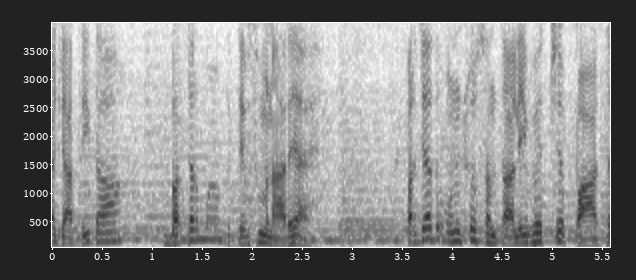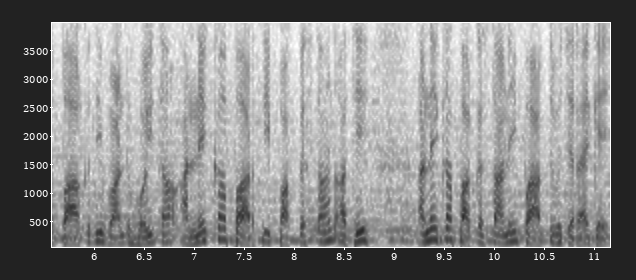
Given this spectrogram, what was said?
ਆਜ਼ਾਦੀ ਦਾ 72ਵਾਂ ਦਿਵਸ ਮਨਾ ਰਿਹਾ ਹੈ। ਪਰ ਜਦ 1947 ਵਿੱਚ ਭਾਰਤ ਪਾਕ ਦੀ ਵੰਡ ਹੋਈ ਤਾਂ ਅਨੇਕਾਂ ਭਾਰਤੀ ਪਾਕਿਸਤਾਨ ਅਤੇ ਅਨੇਕਾਂ ਪਾਕਿਸਤਾਨੀ ਭਾਰਤ ਵਿੱਚ ਰਹਿ ਗਏ।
